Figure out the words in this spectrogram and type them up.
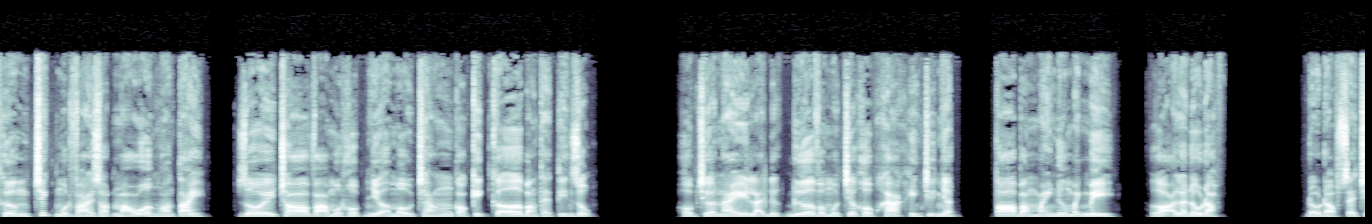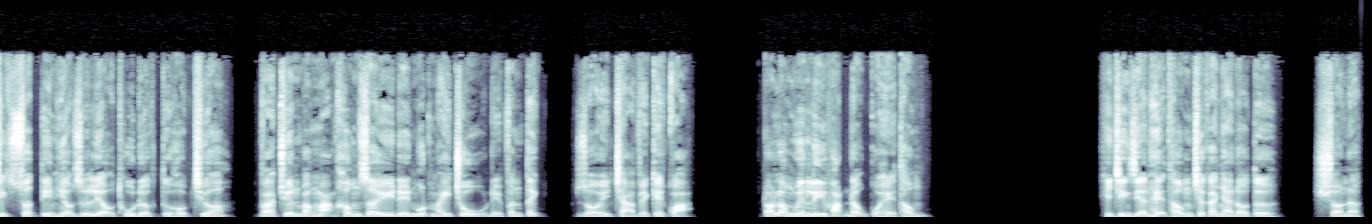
thường trích một vài giọt máu ở ngón tay rồi cho vào một hộp nhựa màu trắng có kích cỡ bằng thẻ tín dụng. Hộp chứa này lại được đưa vào một chiếc hộp khác hình chữ nhật, to bằng máy nướng bánh mì, gọi là đầu đọc. Đầu đọc sẽ trích xuất tín hiệu dữ liệu thu được từ hộp chứa và truyền bằng mạng không dây đến một máy chủ để phân tích, rồi trả về kết quả. Đó là nguyên lý hoạt động của hệ thống. Khi trình diễn hệ thống trước các nhà đầu tư, Shonak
